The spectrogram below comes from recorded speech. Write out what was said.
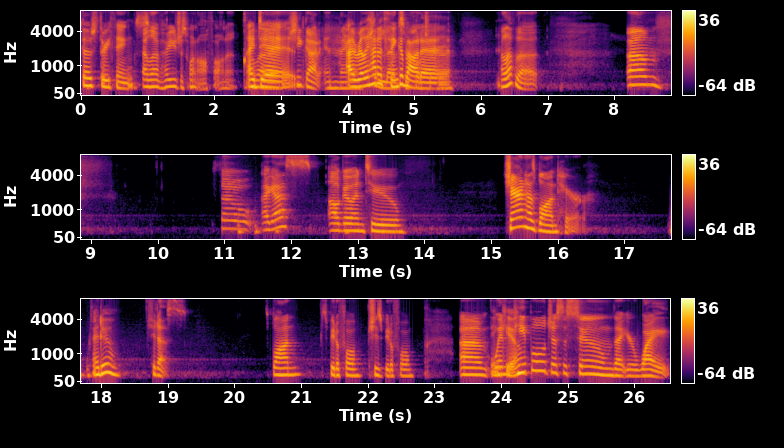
those three things. I love how you just went off on it. I it. did. She got in there. I really had She to think about culture. it. I love that. Um. So I guess I'll go into. Sharon has blonde hair. I do. She does. It's blonde. It's beautiful. She's beautiful. Um, when you. people just assume that you're white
